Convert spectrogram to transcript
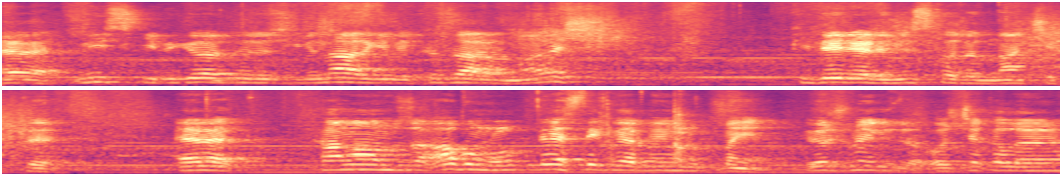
Evet, mis gibi gördüğünüz gibi nar gibi kızarmış pidelerimiz fırından çıktı. Evet, kanalımıza abone olup destek vermeyi unutmayın. Görüşmek üzere, hoşçakalın.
